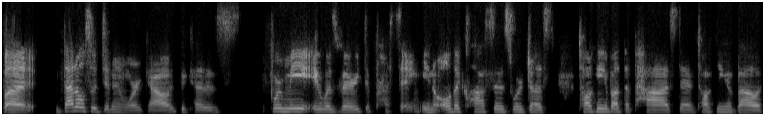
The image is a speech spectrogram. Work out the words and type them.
But that also didn't work out because for me it was very depressing. You know all the classes were just talking about the past and talking about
